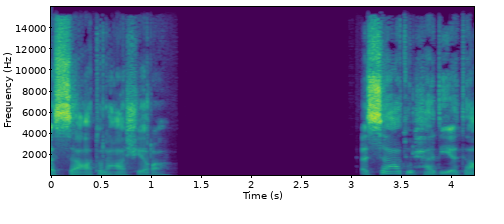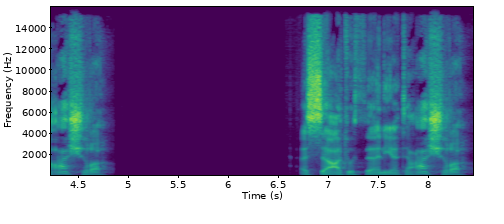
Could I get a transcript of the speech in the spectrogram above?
الساعة العاشرة. الساعة الحادية عشرة. الساعة الثانية عشرة.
